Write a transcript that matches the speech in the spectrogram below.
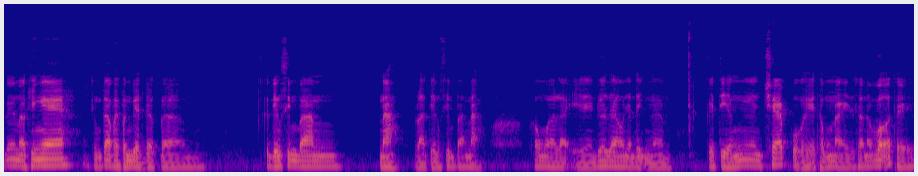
cho nên mà khi nghe chúng ta phải phân biệt được uh, cái tiếng simban nào là tiếng simban nào. Không uh, lại đưa ra nhận định là cái tiếng chép của cái hệ thống này sao nó vỡ thế?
